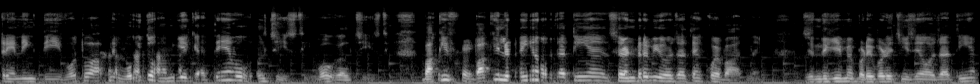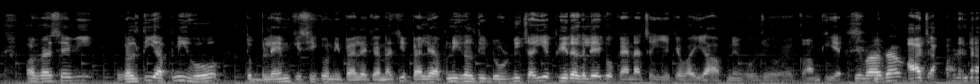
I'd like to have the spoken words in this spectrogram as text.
ट्रेनिंग दी वो तो आपने वही तो हम ये कहते हैं वो गलत चीज़ थी वो गलत चीज़ थी। बाकी बाकी लड़ाइयाँ हो जाती हैं सरेंडर भी हो जाते हैं कोई बात नहीं। ज़िंदगी में बड़ी बड़ी चीज़ें हो जाती हैं। और वैसे भी गलती अपनी हो तो ब्लेम किसी को नहीं पहले करना चाहिए पहले अपनी गलती ढूंढनी चाहिए फिर अगले को कहना चाहिए कि भाई आपने वो जो काम किया। आज आपने ना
